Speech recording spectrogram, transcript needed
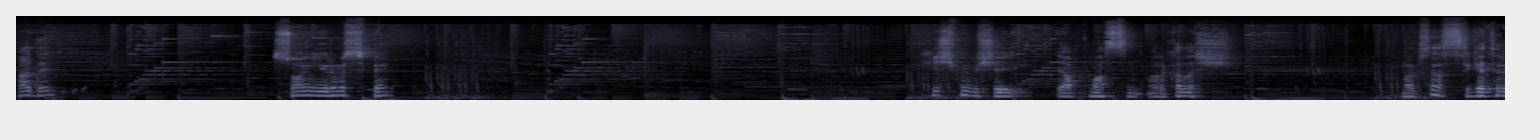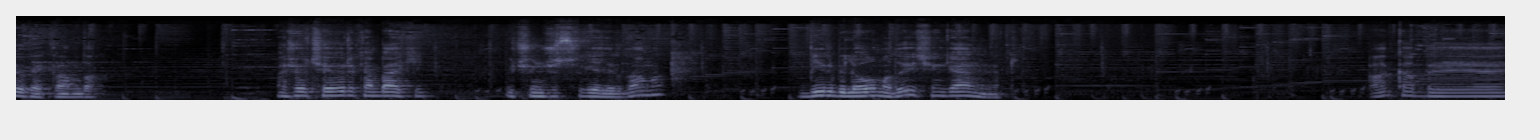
Hadi. Son 20 spin. Hiç mi bir şey yapmazsın arkadaş? Baksana scatter yok ekranda. Ben şöyle çevirirken belki üçüncüsü gelirdi ama bir bile olmadığı için gelmiyor. Aga be.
